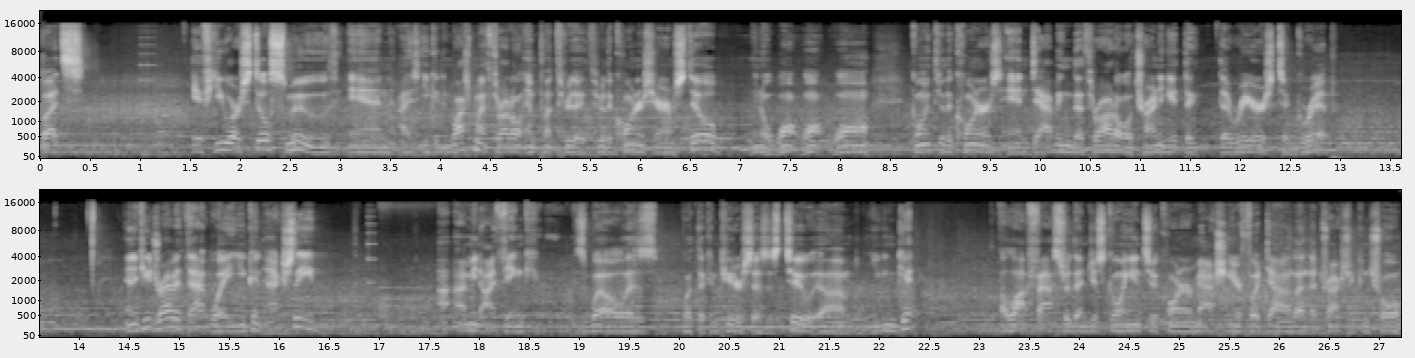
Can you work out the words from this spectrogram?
But if you are still smooth and I, you can watch my throttle input through the through the corners here, I'm still you know wah wah wah going through the corners and dabbing the throttle, trying to get the, the rears to grip. And if you drive it that way, you can actually I mean, I think, as well as what the computer says is too, um, you can get a lot faster than just going into a corner, mashing your foot down, and letting the traction control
